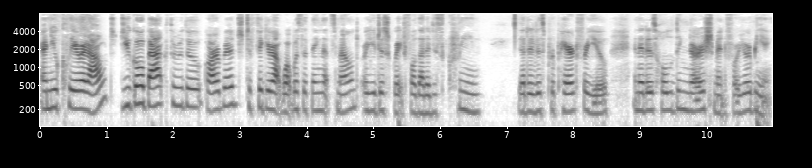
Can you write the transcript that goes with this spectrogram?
and you clear it out, do you go back through the garbage to figure out what was the thing that smelled? Or are you just grateful that it is clean that it is prepared for you and it is holding nourishment for your being.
